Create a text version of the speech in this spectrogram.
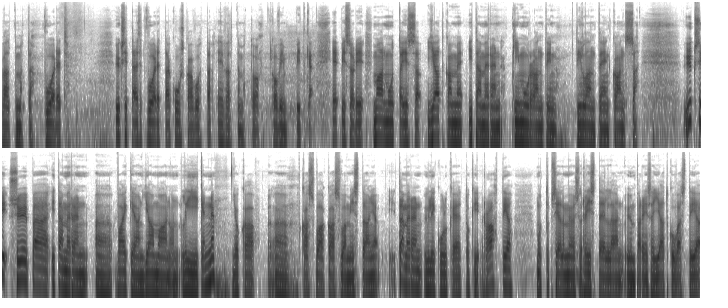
välttämättä vuodet, yksittäiset vuodet tai kuuskaan vuotta ei välttämättä ole kovin pitkä episodi. Maanmuuttajissa jatkamme Itämeren kimurantin tilanteen kanssa. Yksi syypää Itämeren äh, vaikeaan jamaan on liikenne, joka äh, kasvaa kasvamistaan. Ja Itämeren yli kulkee toki rahtia, mutta siellä myös risteillään ympäriinsä jatkuvasti. Ja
